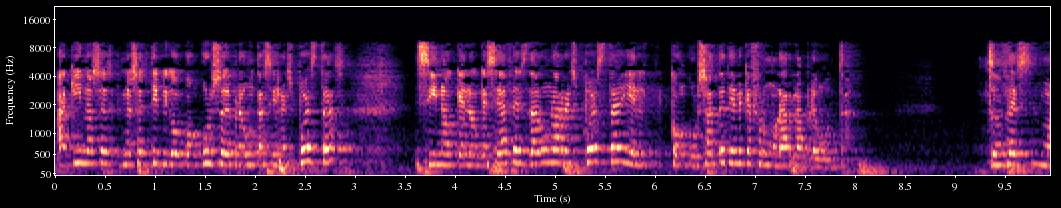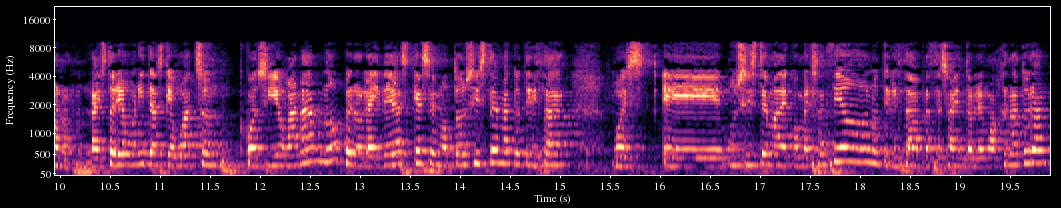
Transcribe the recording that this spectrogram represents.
Aquí no es, el típico concurso de preguntas y respuestas, sino que lo que se hace es dar una respuesta y el concursante tiene que formular la pregunta. Entonces, bueno, la historia bonita es que Watson consiguió ganar, ¿no? Pero la idea es que se montó un sistema que utilizaba, pues, eh, un sistema de conversación, utilizaba procesamiento del lenguaje natural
